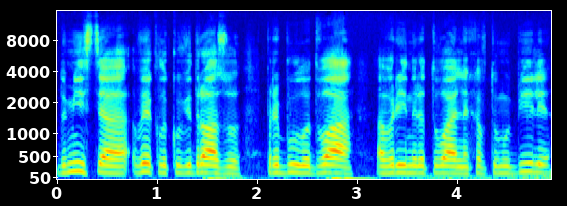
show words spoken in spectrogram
До місця виклику відразу прибуло два аварійно-рятувальних автомобілі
